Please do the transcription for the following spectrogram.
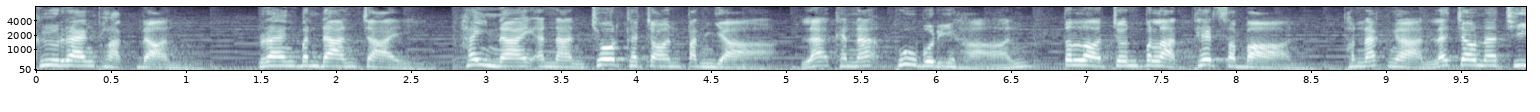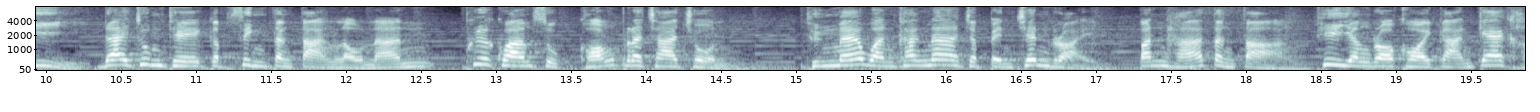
คือแรงผลักดัน แรงบันดาลใจให้นายอนันต์โชตขจรปัญญา และคณะผู้บริหาร ตลอดจนปลัดเทศบาล พนักงานและเจ้าหน้าที่ได้ทุ่มเทกับสิ่งต่างๆ เหล่านั้น เพื่อความสุขของประชาชน ถึงแม้วันข้างหน้าจะเป็นเช่นไร ปัญหาต่างๆ ที่ยังรอคอยการแก้ไข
